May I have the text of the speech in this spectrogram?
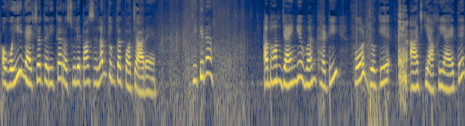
اور وہی نیچرل طریقہ رسول پاک وسلم تم تک پہنچا رہے ہیں۔ ٹھیک ہے نا؟ اب ہم جائیں گے ون تھرٹی فور جو کہ آج کی آخری آیت ہے۔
